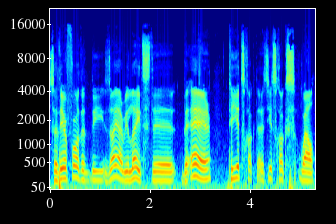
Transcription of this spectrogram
so therefore the, the Zohar relates the Be'er to Yitzchak, that it's Yitzchak's well.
